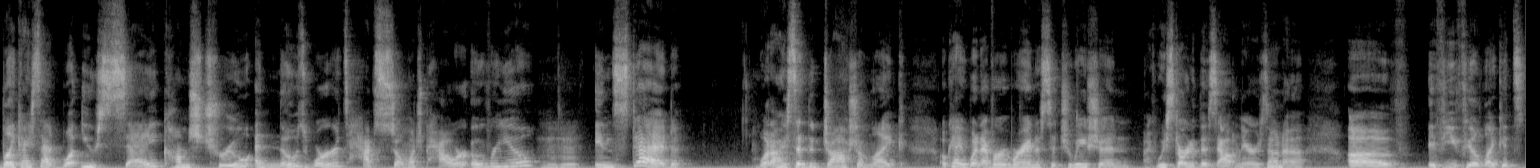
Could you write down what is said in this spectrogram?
like I said, what you say comes true and those words have so much power over you. Mm-hmm. Instead, what I said to Josh, I'm like, okay, whenever we're in a situation, we started this out in Arizona of if you feel like it's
